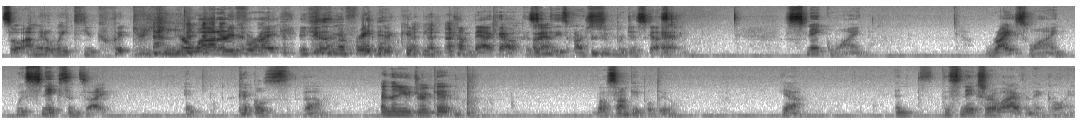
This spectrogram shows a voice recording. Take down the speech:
So I'm gonna wait till you quit drinking your water before I, because I'm afraid that it could be come back out. Because some of these are super disgusting. Snake wine, rice wine with snakes inside. It pickles them. And then you drink it. Well, some people do. Yeah. And the snakes are alive when they go in.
